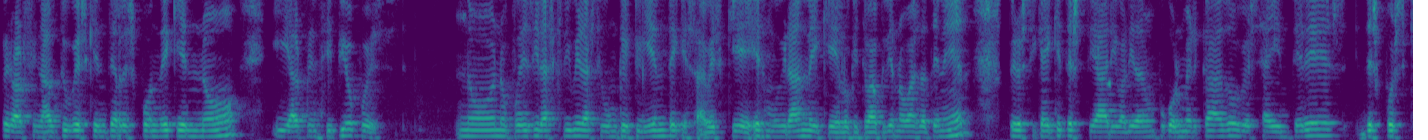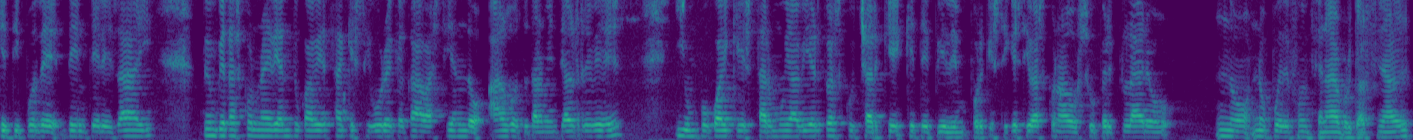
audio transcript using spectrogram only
Pero al final tú ves quién te responde, quién no, y al principio, pues no, no puedes ir a escribir a según qué cliente que sabes que es muy grande y que lo que te va a pedir no vas a tener, pero sí que hay que testear y validar un poco el mercado, ver si hay interés, después qué tipo de, de interés hay. Tú empiezas con una idea en tu cabeza que seguro que acaba siendo algo totalmente al revés y un poco hay que estar muy abierto a escuchar qué, qué te piden, porque sí que si vas con algo súper claro no, no puede funcionar, porque al final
